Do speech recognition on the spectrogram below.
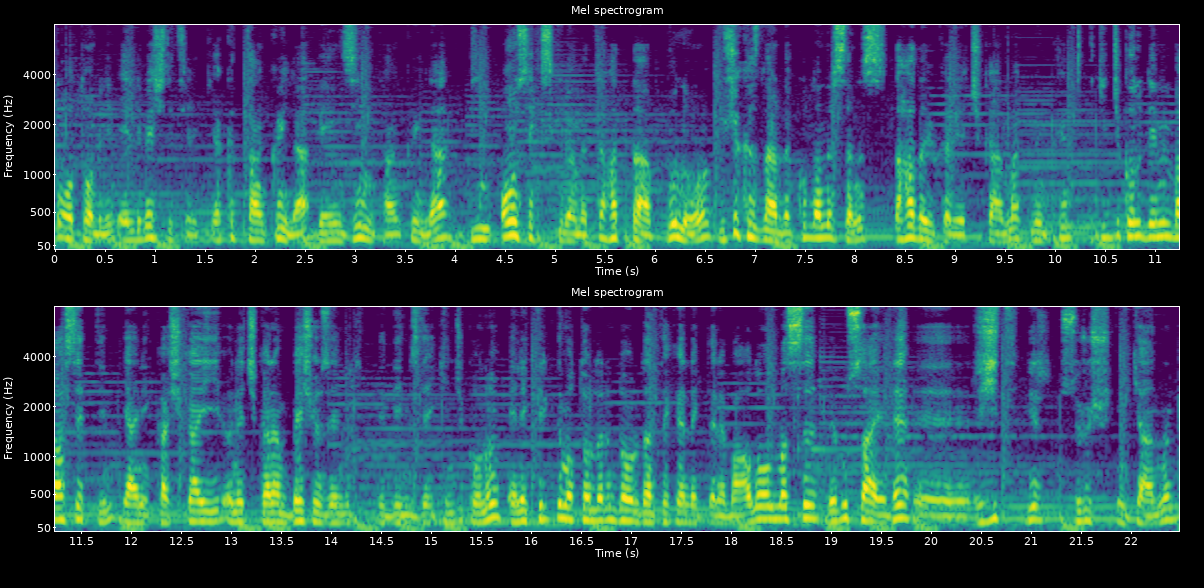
bu otomobilin 55 litrelik yakıt tankıyla, benzin tankıyla 1018 kilometre hatta bunu düşük hızlarda kullanırsanız daha da yukarıya çıkarmak mümkün. İkinci konu demin bahsettiğim yani Kaşkay'ı öne çıkaran 5 özellik dediğimizde ikinci konu elektrikli motorların doğrudan tekerleklere bağlı olması ve bu sayede e, rigid bir sürüş imkanının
